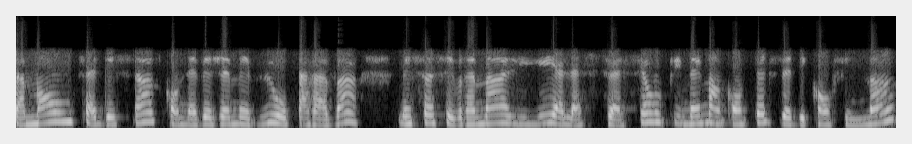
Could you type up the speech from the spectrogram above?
ça monte, ça descend, ce qu'on n'avait jamais vu auparavant. mais ça, c'est vraiment lié à la situation. Puis même en contexte de déconfinement,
